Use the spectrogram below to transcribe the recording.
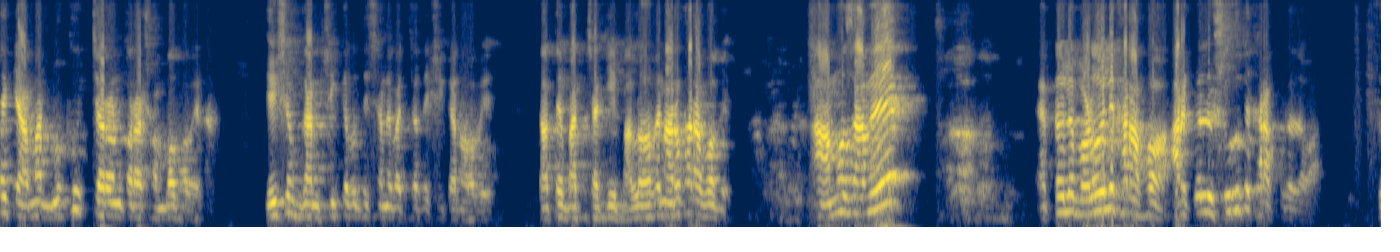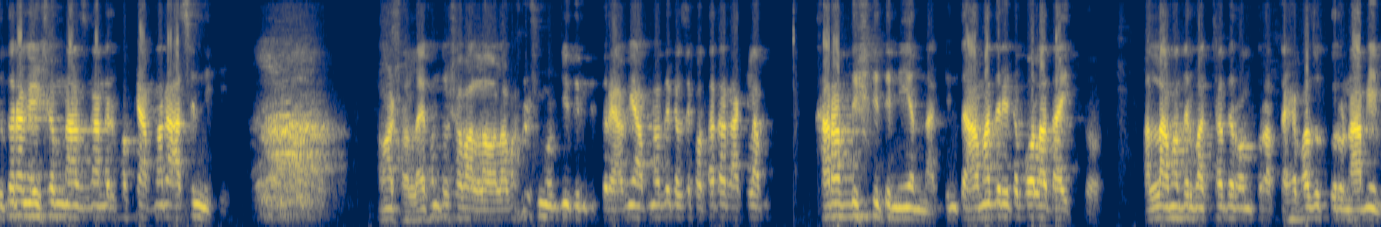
থেকে আমার মুখে উচ্চারণ করা সম্ভব হবে না। এইসব গান শিক্ষা প্রতিষ্ঠানে বাচ্চাদের শেখানো হবে। তাতে বাচ্চা কি ভালো হবে না আরও খারাপ হবে? আমও যাবে একটা হলে বড় হইলে খারাপ হওয়া, আর একটা হলে শুরুতে খারাপ করে দেওয়া। সুতরাং এইসব নাচ গানের পক্ষে আপনারা আছেন নাকি? মাশাআল্লাহ, এখন তো সব আল্লাহ আল্লাহ মানুষ মসজিদের ভিতরে। আমি আপনাদের কাছে কথাটা রাখলাম, খারাপ দৃষ্টিতে নিয়েন না, কিন্তু আমাদের এটা বলা দায়িত্ব। আল্লাহ আমাদের বাচ্চাদের অন্তরাত্মা হেফাজত করুন, আমিন।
